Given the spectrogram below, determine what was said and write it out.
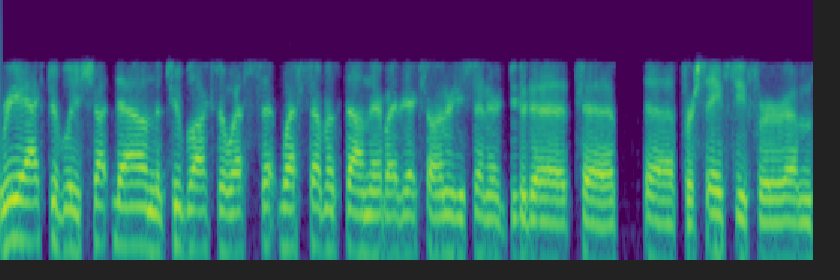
reactively shut down the two blocks of West West Seventh down there by the Xcel Energy Center due to to uh, for safety for um,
